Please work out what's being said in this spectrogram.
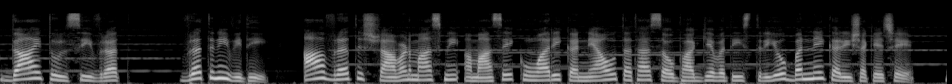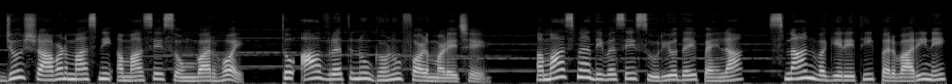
ગાય તુલસી વ્રત, વ્રતની વિધિ. આ વ્રત શ્રાવણ માસની અમાસે કુંવારી કન્યાઓ તથા સૌભાગ્યવતી સ્ત્રીઓ બંને કરી શકે છે. જો શ્રાવણ માસની અમાસે સોમવાર હોય, તો આ વ્રતનું ઘણું ફળ મળે છે. અમાસના દિવસે સૂર્યોદય પહેલાં સ્નાન વગેરેથી પરવારીને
